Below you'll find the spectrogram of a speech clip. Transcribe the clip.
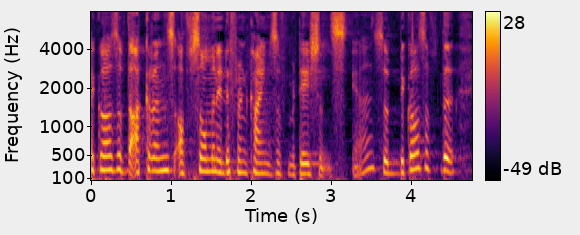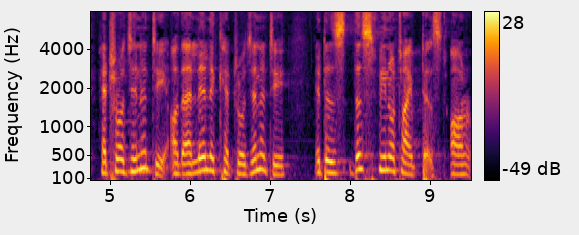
Because of the occurrence of so many different kinds of mutations. Yeah? So, because of the heterogeneity or the allelic heterogeneity, it is this phenotype test or,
